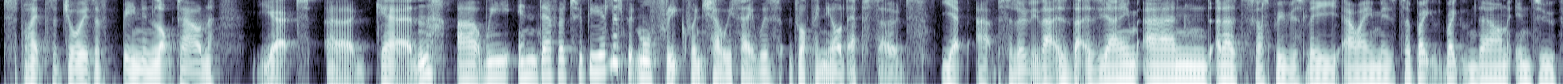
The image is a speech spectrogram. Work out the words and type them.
despite the joys of being in lockdown yet again, uh, we endeavour to be a little bit more frequent, shall we say, with dropping the odd episodes. Yep, absolutely. That is that is the aim, and and as discussed previously, our aim is to break break them down into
